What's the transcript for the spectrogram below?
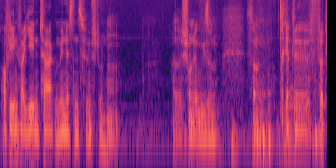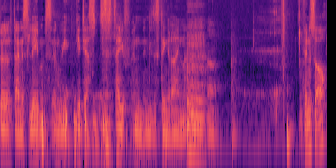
Auf jeden Fall jeden Tag mindestens fünf Stunden. Mhm. Also schon irgendwie so ein so ein Drittel, Viertel deines Lebens irgendwie geht ja safe in, in dieses Ding rein. Ne? Mhm. Ja. Findest du auch?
